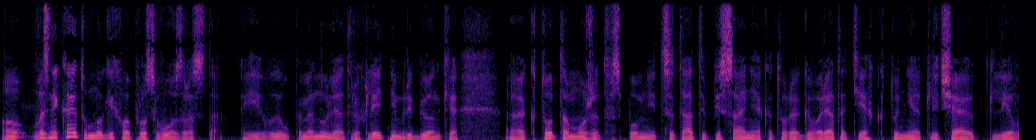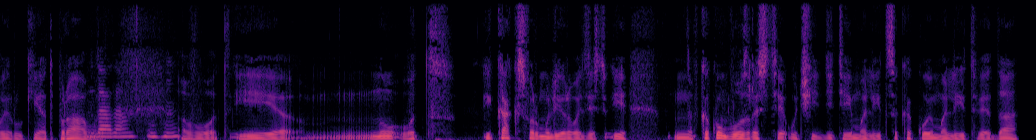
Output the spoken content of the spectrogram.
А, возникает у многих вопрос возраста. И вы упомянули о трехлетнем ребенке. Э, кто-то может вспомнить цитаты Писания, которые говорят о тех, кто не отличают левой руки от правой. Да, да. Угу. Вот. И, ну, вот и как сформулировать здесь, и в каком возрасте учить детей молиться, какой молитве, да,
